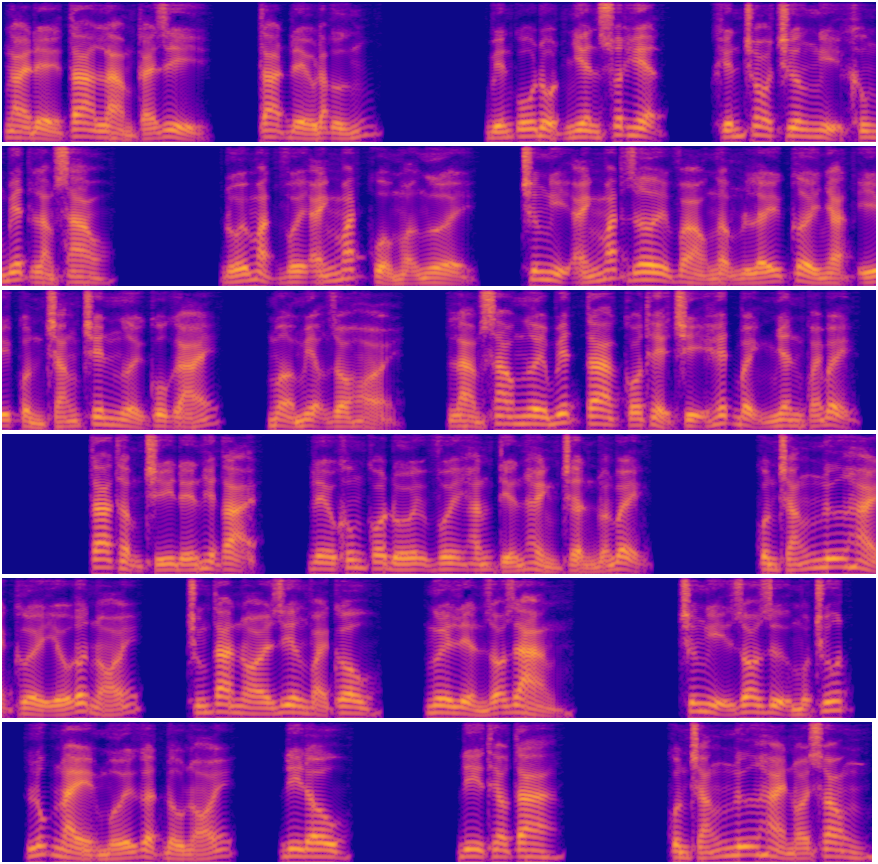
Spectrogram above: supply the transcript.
ngài để ta làm cái gì ta đều đáp ứng. Biến cố đột nhiên xuất hiện, khiến cho trương nghị không biết làm sao. Đối mặt với ánh mắt của mọi người, trương nghị ánh mắt rơi vào ngậm lấy cười nhạt ý quần trắng trên người cô gái, mở miệng dò hỏi, làm sao ngươi biết ta có thể trị hết bệnh nhân quái bệnh? Ta thậm chí đến hiện tại, đều không có đối với hắn tiến hành trần đoán bệnh. Quần trắng nữ hải cười yếu ớt nói, chúng ta nói riêng vài câu, ngươi liền rõ ràng. Trương nghị do dự một chút, lúc này mới gật đầu nói, đi đâu? Đi theo ta. Quần trắng nữ hải nói xong,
